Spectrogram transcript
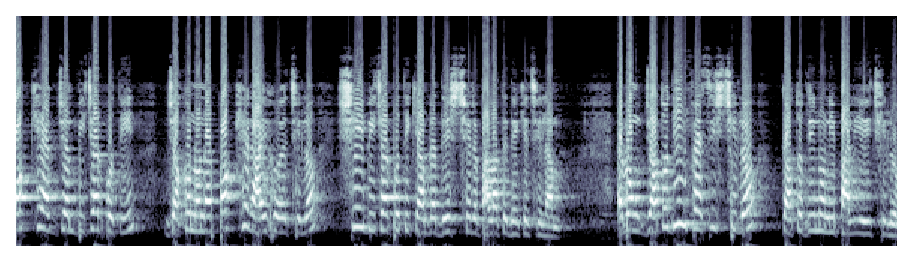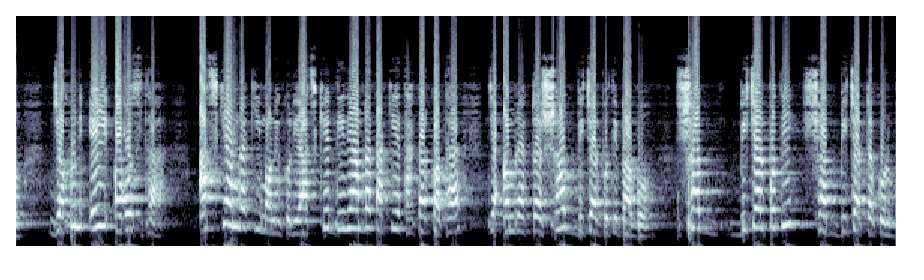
পক্ষে একজন বিচারপতি যখন ওনার পক্ষে রায় হয়েছিল, সেই বিচারপতিকে আমরা দেশ ছেড়ে পালাতে দেখেছিলাম। এবং যতদিন ফ্যাসিস ছিল, ততদিন উনি পালিয়েই ছিল। যখন এই অবস্থা, আজকে আমরা কি মনে করি? আজকের দিনে আমরা তাকিয়ে থাকার কথা যে আমরা একটা সৎ বিচারপতি পাব। সৎ বিচারপতি, সৎ বিচারটা করব।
